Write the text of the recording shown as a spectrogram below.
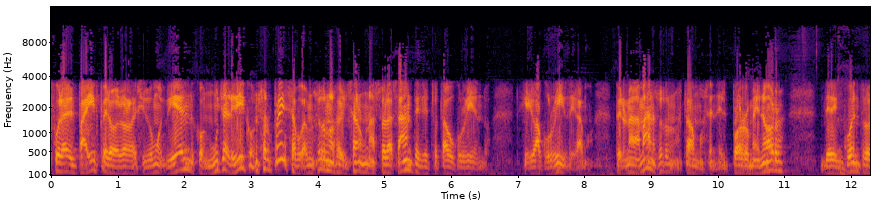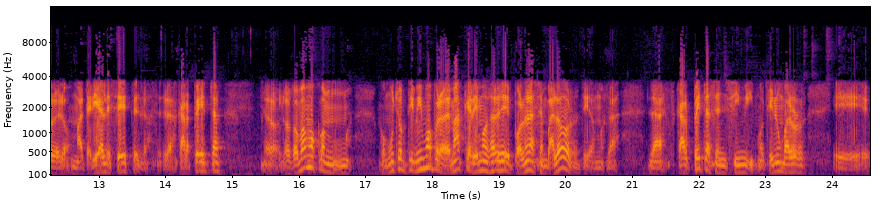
fuera del país, pero lo recibió muy bien, con mucha alegría y con sorpresa, porque a nosotros nos avisaron unas horas antes que esto estaba ocurriendo, que iba a ocurrir, digamos. Pero nada más, nosotros no estábamos en el pormenor del encuentro de los materiales este, de las, carpetas. Lo, tomamos con, con mucho optimismo, pero además queremos darle, ponerlas en valor, digamos, la, las carpetas en sí mismo tienen un valor eh,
